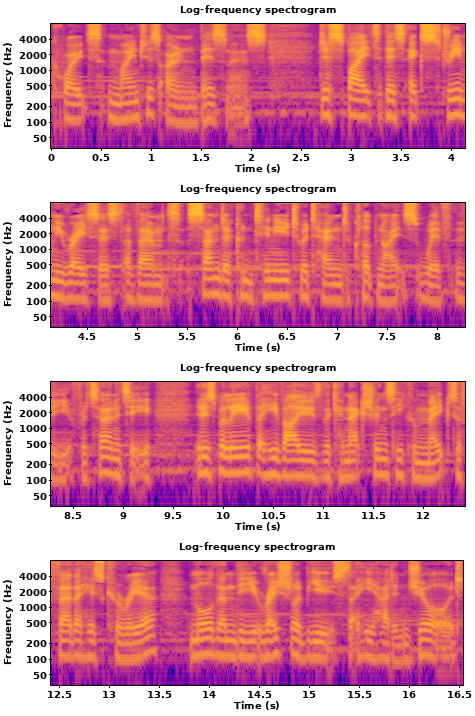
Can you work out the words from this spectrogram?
quote, mind his own business. Despite this extremely racist event, Sanda continued to attend club nights with the fraternity. It is believed that he values the connections he can make to further his career more than the racial abuse that he had endured.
